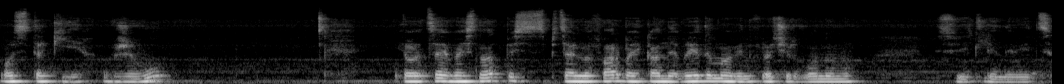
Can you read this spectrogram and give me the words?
Ось такі. Вживу. І оцей весь надпис спеціальна фарба, яка невидима в інфрачервоному світлі. Дивіться.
